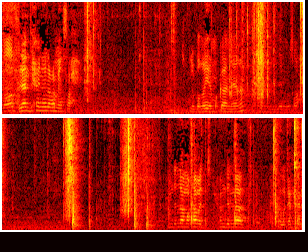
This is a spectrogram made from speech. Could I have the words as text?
شباب. لين دحين ولا رمية صح؟ شكلي بغير مكاني أنا. صح. الحمد لله ما خرج. الحمد لله. والله كان لم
